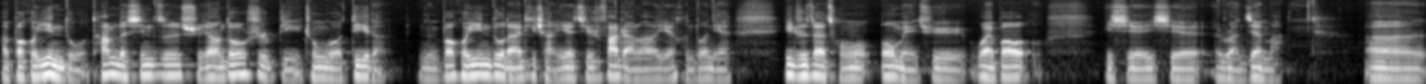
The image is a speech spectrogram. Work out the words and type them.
啊，包括印度，他们的薪资实际上都是比中国低的。嗯，包括印度的 IT 产业其实发展了也很多年。一直在从欧美去外包一些一些软件吧，呃，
